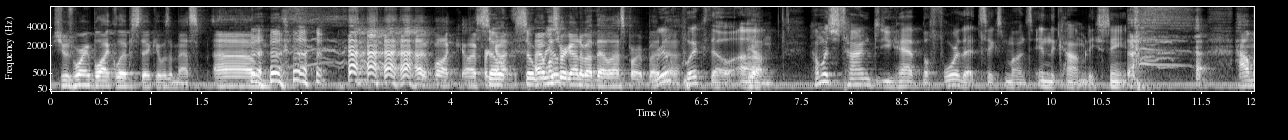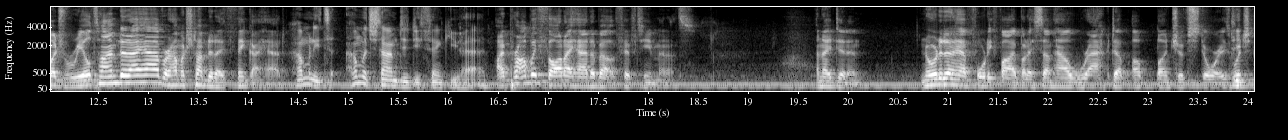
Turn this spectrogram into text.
She was wearing black lipstick. It was a mess. Um, fuck, I So- forgot. so I almost real- forgot about that last part. But Real uh, quick though, um, yeah. how much time did you have before that six months in the comedy scene? How much real time did I have, or how much time did I think I had? how many? T- how much time did you think you had? I probably thought I had about 15 minutes, and I didn't. Nor did I have 45, but I somehow racked up a bunch of stories. Which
